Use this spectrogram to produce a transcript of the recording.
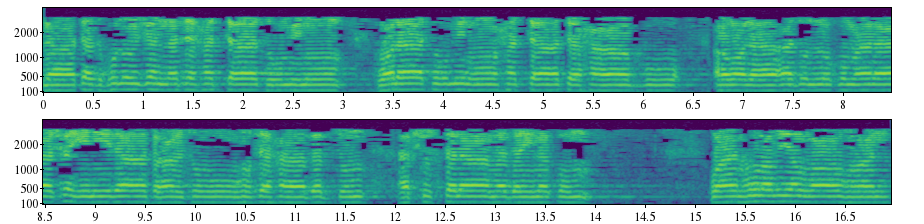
لا تدخلوا الجنة حتى تؤمنوا ولا تؤمنوا حتى تحابوا أولا أدلكم على شيء إذا فعلتموه تحاببتم؟ أفشوا السلام بينكم. وعنه رضي الله عنه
